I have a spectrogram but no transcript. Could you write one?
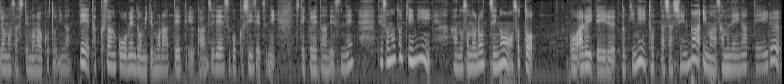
邪魔させてもらうことになってたくさんこう面倒を見てもらってっていう感じですごく親切にしてくれたんですね。でその時にあのそのロッジの外こう歩いている時に撮った写真が今サムネになっている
